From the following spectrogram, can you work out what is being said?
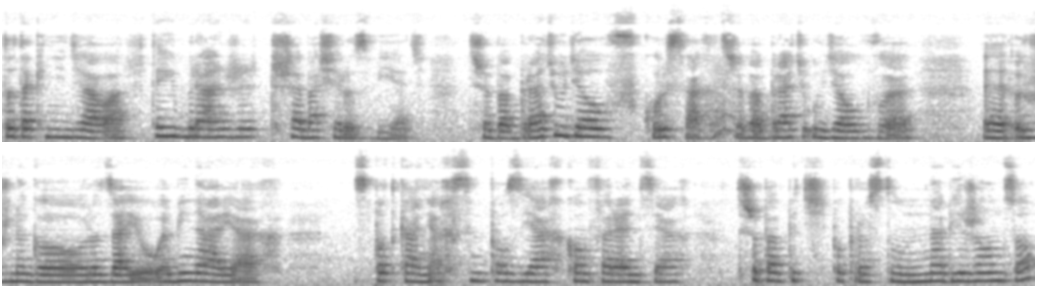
To tak nie działa. W tej branży trzeba się rozwijać. Trzeba brać udział w kursach, trzeba brać udział w e, różnego rodzaju webinariach, spotkaniach, sympozjach, konferencjach. Trzeba być po prostu na bieżąco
